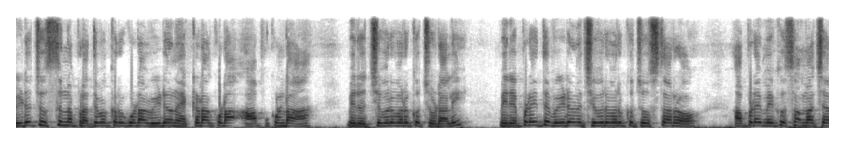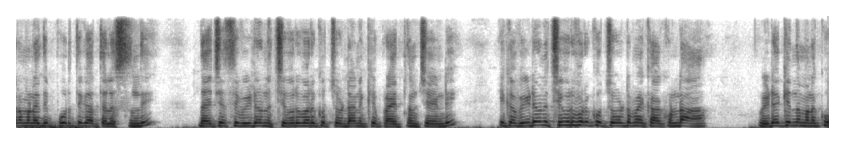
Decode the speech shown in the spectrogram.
వీడియో చూస్తున్న ప్రతి ఒక్కరు కూడా వీడియోను ఎక్కడా కూడా ఆపకుండా మీరు చివరి వరకు చూడాలి. మీరు ఎప్పుడైతే వీడియోను చివరి వరకు చూస్తారో అప్పుడే మీకు సమాచారం అనేది పూర్తిగా తెలుస్తుంది. దయచేసి వీడియోను చివరి వరకు చూడడానికి ప్రయత్నం చేయండి. ఇక వీడియోను చివరి వరకు చూడటమే కాకుండా వీడియో కింద మనకు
